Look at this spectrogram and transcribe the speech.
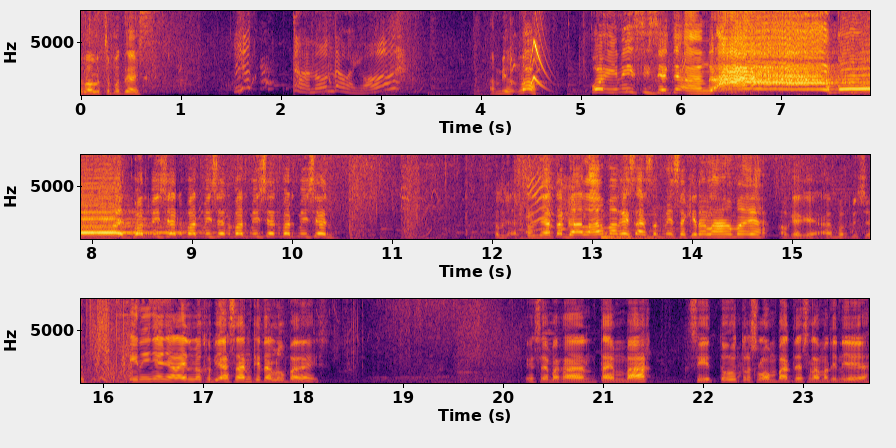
terlalu cepet guys. Ambil. Loh, kok ini si Z-nya anggar? Ah, boy, board mission, board mission, board mission, board mission. Ternyata nggak lama guys asapnya, saya kira lama ya. Oke okay, oke, okay, board mission. Ininya nyalain lo kebiasaan kita lupa guys. Oke, saya bakalan tembak situ terus lompat ya selamatin dia ya.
